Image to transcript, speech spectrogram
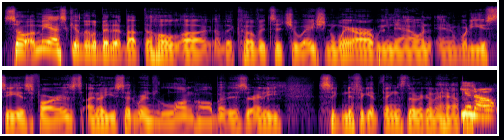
So let me ask you a little bit about the whole uh, the COVID situation. Where are we now, and, and what do you see as far as I know you said we're into the long haul, but is there any significant things that are going to happen? You know,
